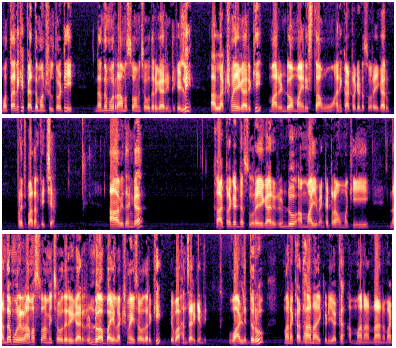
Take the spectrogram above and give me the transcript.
మొత్తానికి పెద్ద మనుషులతోటి నందమూరి రామస్వామి చౌదరి గారి ఇంటికి వెళ్ళి ఆ లక్ష్మయ్య గారికి మా రెండో అమ్మాయిని ఇస్తాము అని కాట్రగడ్డ సూరయ్య గారు ప్రతిపాదన తెచ్చారు. ఆ విధంగా కాట్రగడ్డ సూరయ్య గారి రెండో అమ్మాయి వెంకటరామమ్మకి నందమూరి రామస్వామి చౌదరి గారి రెండో అబ్బాయి లక్ష్మయ్య చౌదరికి వివాహం జరిగింది. వాళ్ళిద్దరూ మన కథానాయకుడి యొక్క అమ్మా నాన్న అన్నమాట.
